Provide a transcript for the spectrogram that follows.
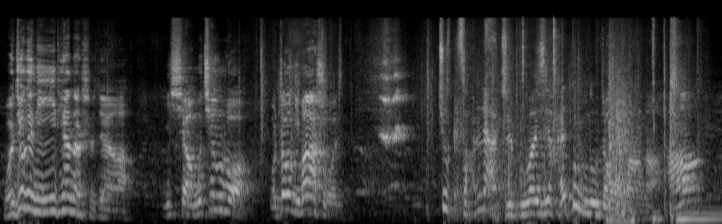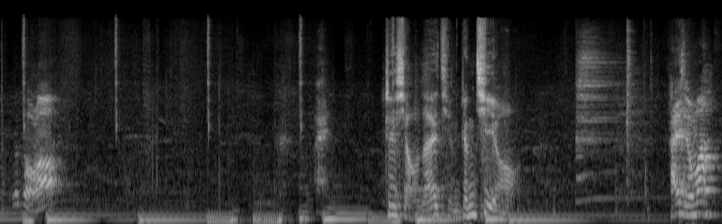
我就给你一天的时间啊！你想不清楚，我找你妈说去。就咱俩这关系，还动不动找我妈呢？啊，我走了。这小子还挺争气啊、还行吧？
